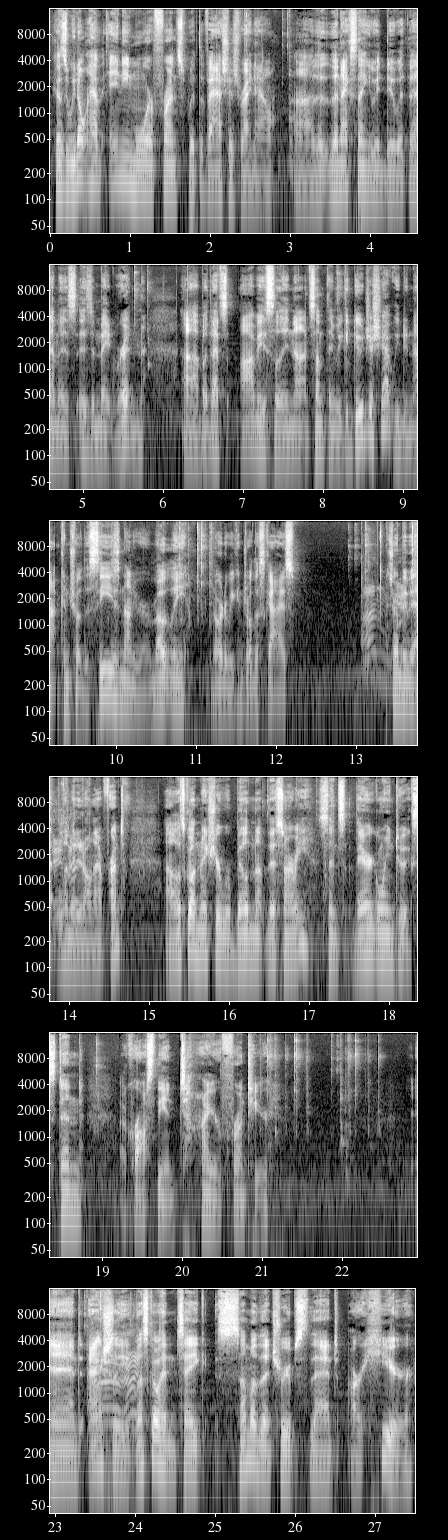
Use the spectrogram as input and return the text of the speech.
Because we don't have any more fronts with the fascists right now. Uh, the, the, next thing you would do with them is, is invade Britain. Uh, but that's obviously not something we could do just yet. We do not control the seas, not even remotely, nor do we control the skies. So we're going to be a bit limited on that front. Uh, let's go ahead and make sure we're building up this army, since they're going to extend across the entire front here. And actually, let's go ahead and take some of the troops that are here.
